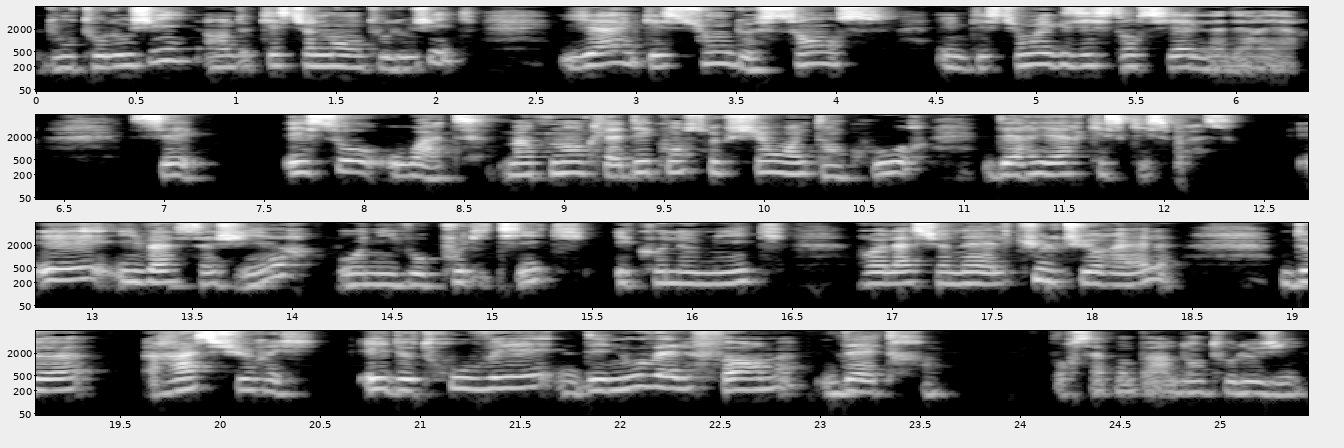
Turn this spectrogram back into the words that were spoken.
d'ontologie, hein, de questionnement ontologique. Il y a une question de sens et une question existentielle là derrière. C'est et so what? Maintenant que la déconstruction est en cours, derrière, qu'est-ce qui se passe? Et il va s'agir, au niveau politique, économique, relationnel, culturel, de rassurer et de trouver des nouvelles formes d'être pour ça qu'on parle d'ontologie.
